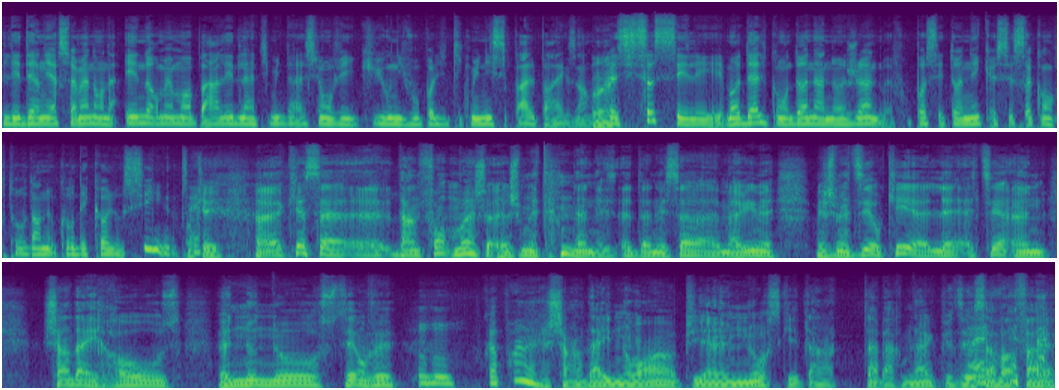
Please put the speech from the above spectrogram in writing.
les dernières semaines, on a énormément parlé de l'intimidation vécue au niveau politique municipal, par exemple. Mais si ça, c'est les modèles qu'on donne à nos jeunes, il ne faut pas s'étonner que c'est ça qu'on retrouve dans nos cours d'école aussi. OK. Euh, qu'est-ce, euh, dans le fond, moi, je, je m'étais donné, ça, Marie, mais, mais, je me dis, OK, tu sais, un chandail rose, un nounours, tu sais, on veut... Mm-hmm. Pourquoi pas un chandail noir puis un ours qui est en tabarnak puis dire ça va faire.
